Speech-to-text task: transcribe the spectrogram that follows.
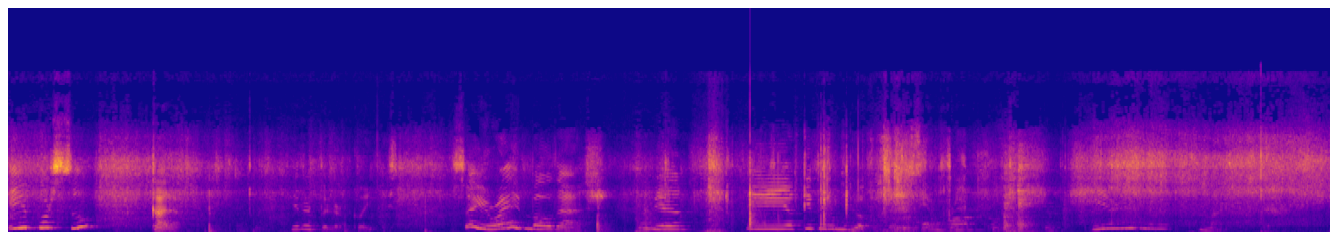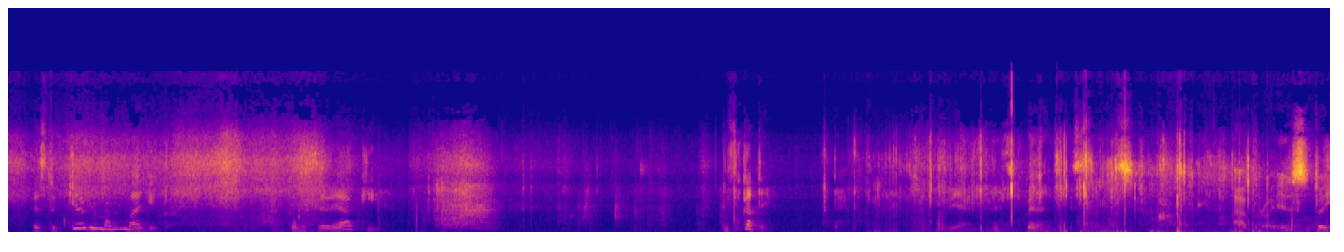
Y por su cara. Tiene el pelo arcoíris. Soy Rainbow Dash. Muy bien. Y aquí tenemos Mark Magic. Como se ve aquí. Enfócate. Bien. Esperen que Abro esto y...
